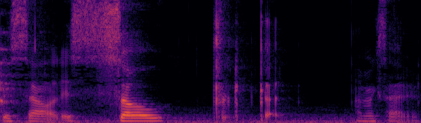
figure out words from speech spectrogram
This salad is so freaking good. I'm excited.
